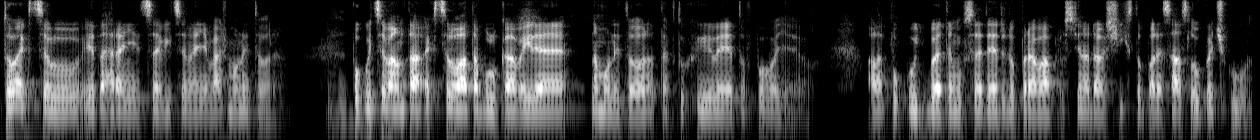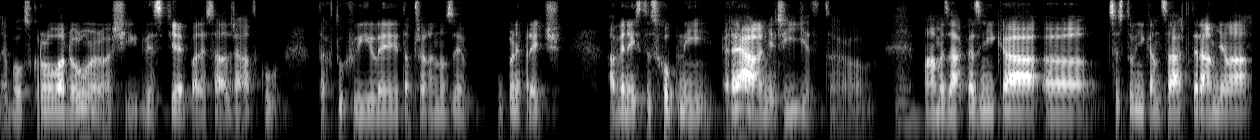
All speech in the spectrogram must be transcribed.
toho Excelu je ta hranice víceméně váš monitor. Mhm. Pokud se vám ta Excelová tabulka vejde na monitor, tak v tu chvíli je to v pohodě. Jo ale pokud budete muset jet doprava prostě na dalších 150 sloupečků nebo scrollovat dolů na dalších 250 řádků, tak v tu chvíli ta přehlednost je úplně pryč a vy nejste schopný reálně řídit to. Jo. Hmm. Máme zákazníka, eh, cestovní kancelář, která měla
